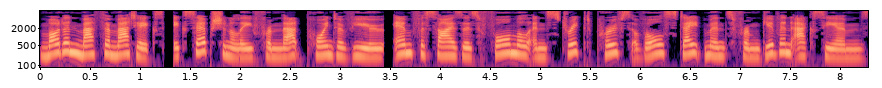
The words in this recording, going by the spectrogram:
Modern mathematics, exceptionally from that point of view, emphasizes formal and strict proofs of all statements from given axioms.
